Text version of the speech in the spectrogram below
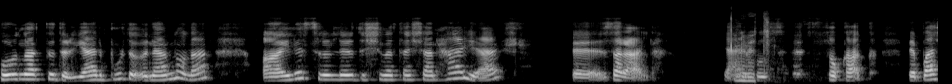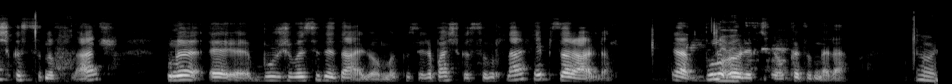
korunaklıdır. Yani burada önemli olan aile sınırları dışına taşan her yer e, zararlı. Yani evet. bu sokak ve başka sınıflar buna e, burjuvazi de dahil olmak üzere başka sınıflar hep zararlı. Bunu evet. öğretiyor kadınlara. Doğru.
